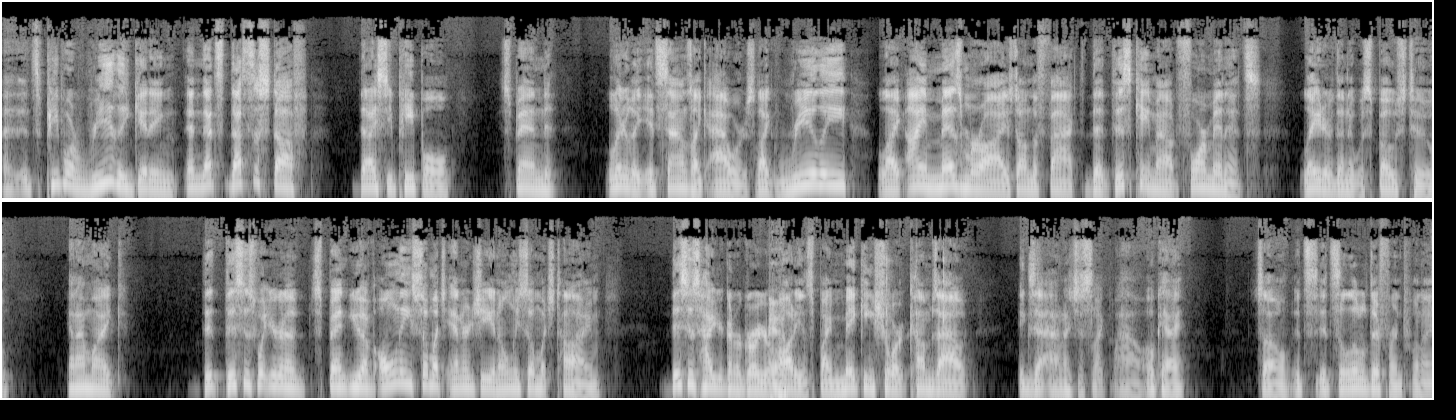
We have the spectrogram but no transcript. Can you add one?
Uh, it's people are really getting and that's that's the stuff that I see people spend literally it sounds like hours. Like really like I am mesmerized on the fact that this came out 4 minutes later than it was supposed to. And I'm like this is what you're going to spend you have only so much energy and only so much time. This is how you're going to grow your Yeah. audience by making sure it comes out exact and I was just like wow okay so it's it's a little different when I,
